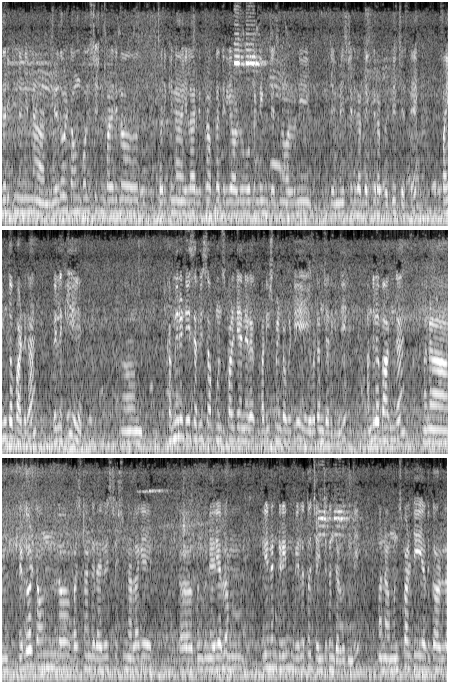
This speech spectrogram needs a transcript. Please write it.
దొరికిన నిన్న నిడదోల్ టౌన్ పోలీస్ స్టేషన్ పరిధిలో దొరికిన ఇలా రిఫ్రాఫ్గా తిరిగే వాళ్ళు ఓపెనింగ్ చేసిన వాళ్ళని మేజిస్ట్రేట్ గారి దగ్గర ప్రొడ్యూస్ చేస్తే ఫైన్తో పాటుగా వీళ్ళకి కమ్యూనిటీ సర్వీస్ ఆఫ్ మున్సిపాలిటీ అనే పనిష్మెంట్ ఒకటి ఇవ్వడం జరిగింది. అందులో భాగంగా మన నెడదోల్ టౌన్లో బస్ స్టాండ్ రైల్వే స్టేషన్ అలాగే కొన్ని కొన్ని ఏరియాలో క్లీన్ అండ్ గ్రీన్ వీళ్ళతో చేయించడం జరుగుతుంది మన మున్సిపాలిటీ అధికారుల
